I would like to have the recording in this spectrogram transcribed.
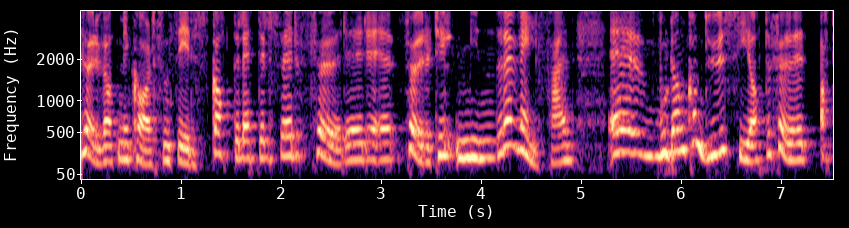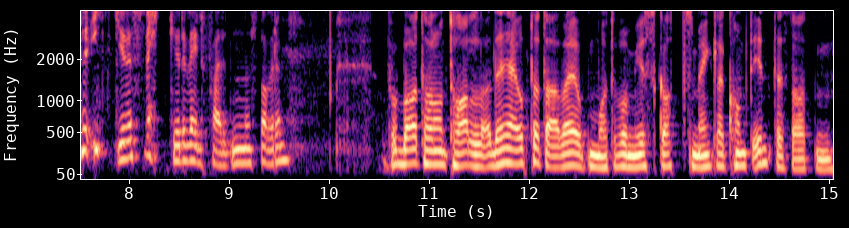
hører vi at Micaelsen sier skattelettelser fører, eh, fører, til mindre velferd. Eh, hvordan kan du si at det, fører, at det ikke svekker velferden, Stavrum? For bare ta noen tall. Det jeg er opptatt av, er jo på en måte hvor mye skatt som egentlig har kommet inn til staten.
